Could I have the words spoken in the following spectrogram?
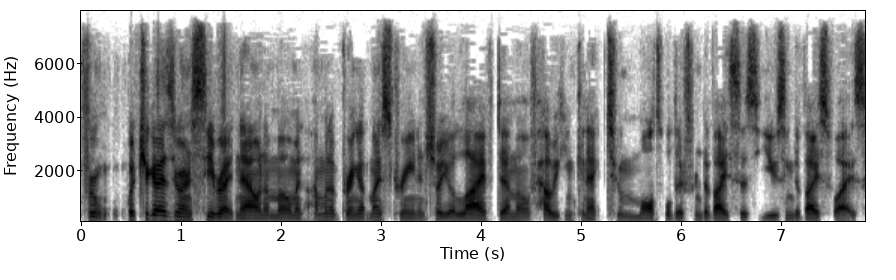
For what you guys are going to see right now in a moment, I'm going to bring up my screen and show you a live demo of how we can connect to multiple different devices using DeviceWise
